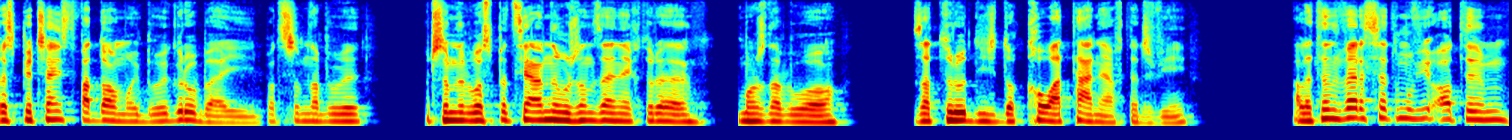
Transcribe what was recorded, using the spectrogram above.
bezpieczeństwa domu i były grube i potrzebne, były, potrzebne było specjalne urządzenie, które można było zatrudnić do kołatania w te drzwi. Ale ten werset mówi o tym,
